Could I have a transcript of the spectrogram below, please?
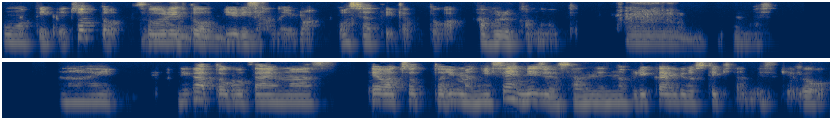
思っていて ちょっとそれとゆりさんの今おっしゃっていたことがかぶるかなとうん思いました。はい、ありがとうございます。ではちょっと今2023年の振り返りをしてきたんですけど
